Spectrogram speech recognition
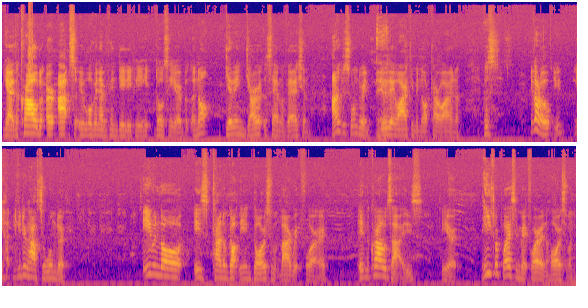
yeah, the crowd are absolutely loving everything DDP does here, but they're not giving Jarrett the same ovation. I'm just wondering, do they like him in North Carolina? Because you gotta, you, you, you do have to wonder. Even though he's kind of got the endorsement by Ric Flair, in the crowd's eyes, here, he's replacing Ric Flair in the Horseman.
